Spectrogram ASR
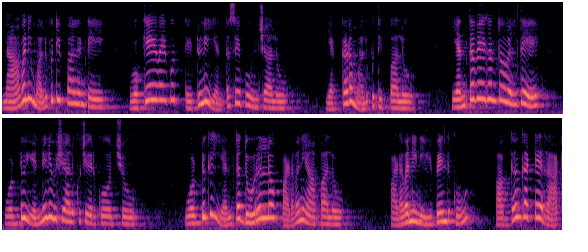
నావని మలుపు తిప్పాలంటే ఒకే వైపు తెడ్డుని ఎంతసేపు ఉంచాలో ఎక్కడ మలుపు తిప్పాలో ఎంత వేగంతో వెళ్తే ఒడ్డు ఎన్ని నిమిషాలకు చేరుకోవచ్చు ఒడ్డుకి ఎంత దూరంలో పడవని ఆపాలో? పడవని నిలిపేందుకు పగ్గం కట్టే రాట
